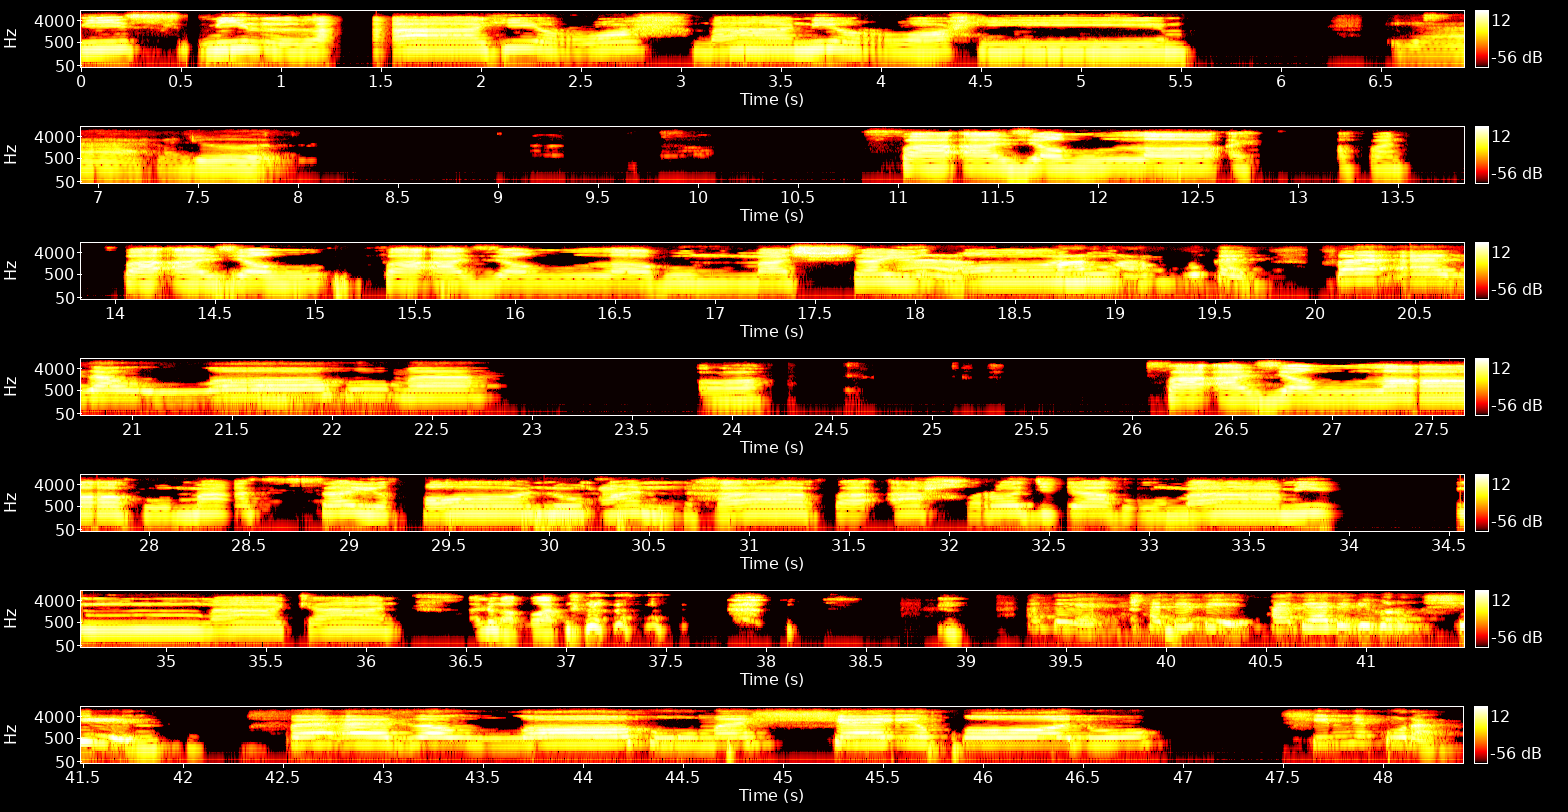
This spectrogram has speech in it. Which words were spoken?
Bismillahirrahmanirrahim. Iya, lanjut. Fa'azallah eh apaan? Fa'azal fa'azallahum Ah, maaf, syaitanu maaf, bukan. Fa'azallahuma. oh fa'azallahuma syaitanu anha fa'akhrajahuma mimma kan. Aduh nggak kuat. Oke, hati-hati. Hati-hati di huruf shin. Fa'azallahuma syaitanu. Shinnya kurang.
